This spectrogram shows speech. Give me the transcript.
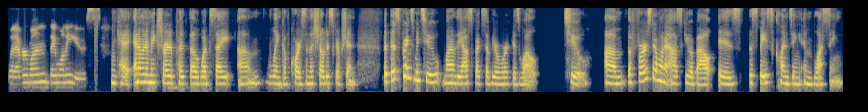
whatever one they want to use. Okay, and I'm going to make sure to put the website um, link, of course, in the show description. But this brings me to one of the aspects of your work as well, too. Um, the first I want to ask you about is the space cleansing and blessing,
